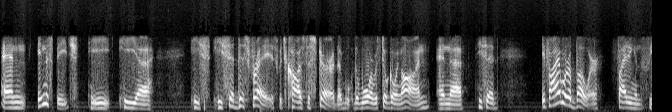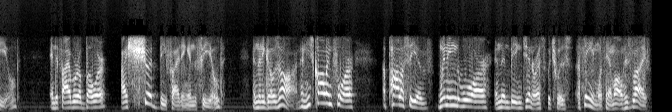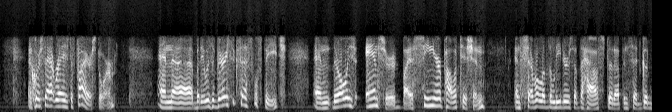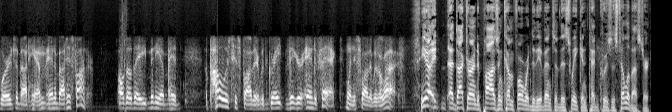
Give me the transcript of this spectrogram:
And in the speech, he he uh, he he said this phrase, which caused a stir. the The war was still going on, and uh, he said, "If I were a boer fighting in the field, and if I were a boer, I should be fighting in the field." And then he goes on, and he's calling for a policy of winning the war and then being generous, which was a theme with him all his life. And of course, that raised a firestorm. And uh, but it was a very successful speech, and they're always answered by a senior politician. And several of the leaders of the House stood up and said good words about him and about his father, although they many of them had opposed his father with great vigor and effect when his father was alive. You know, it, uh, Dr. Arnn to pause and come forward to the events of this week in Ted Cruz's filibuster.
